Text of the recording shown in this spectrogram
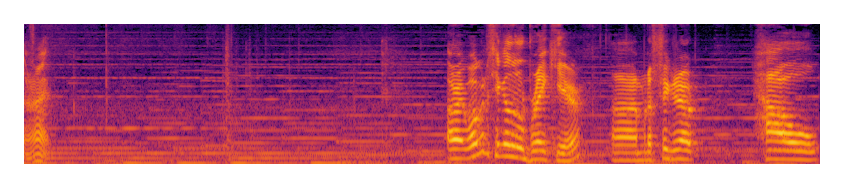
Alright. Alright, well, we're going to take a little break here. Uh, I'm going to figure out how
